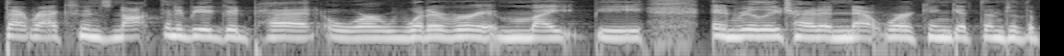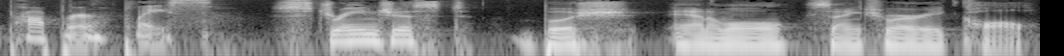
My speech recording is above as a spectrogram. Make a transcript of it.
that raccoon's not going to be a good pet, or whatever it might be, and really try to network and get them to the proper place. Strangest Busch animal sanctuary call.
